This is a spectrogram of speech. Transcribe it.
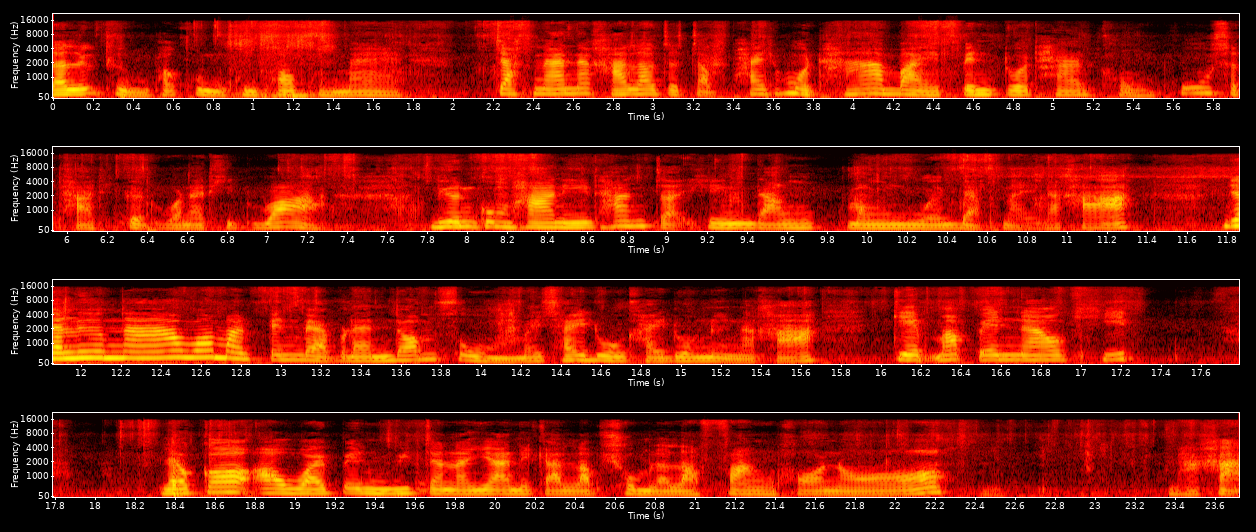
ระลึกถึงพระคุณคุณพ่อคุณแม่ จากนั้นนะคะเราจะจับไพ่ทั้งหมด 5 ใบเป็นตัวแทนของผู้ศรัทธาที่เกิดวันอาทิตย์ว่า เดือนกุมภานี้ท่านจะเฮงดังมังรวยแบบไหนนะคะ อย่าลืมนะว่ามันเป็นแบบแรนดอมสุ่ม ไม่ใช่ดวงใครดวงหนึ่งนะคะ เก็บมาเป็นแนวคิด แล้วก็เอาไว้เป็นวิจารณญาณในการรับชมและรับฟังพอเนาะนะคะ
